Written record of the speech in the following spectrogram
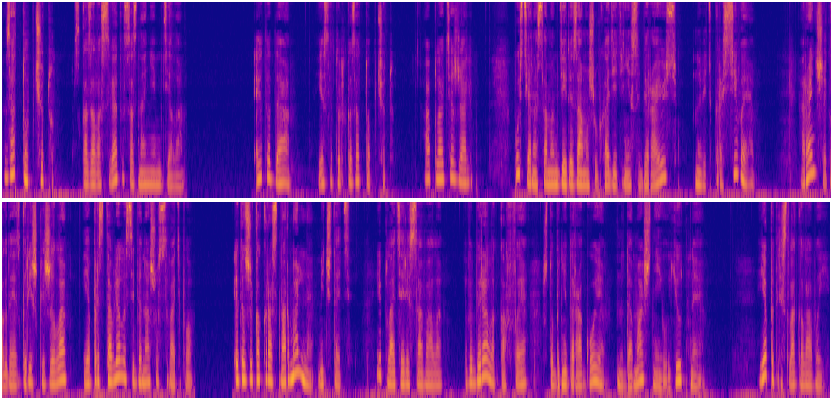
«Затопчут», — сказала Свята сознанием дела. «Это да, если только затопчут. А платье жаль. Пусть я на самом деле замуж выходить и не собираюсь, но ведь красивая. Раньше, когда я с Гришкой жила, я представляла себе нашу свадьбу. Это же как раз нормально мечтать. И платье рисовала. Выбирала кафе, чтобы недорогое, но домашнее и уютное. Я потрясла головой.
